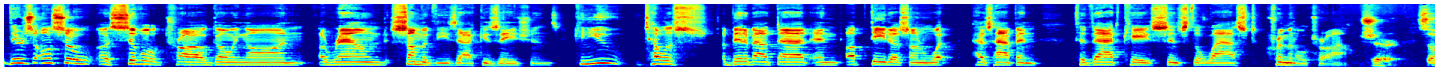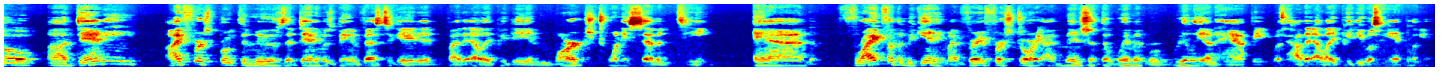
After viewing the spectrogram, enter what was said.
There's also a civil trial going on around some of these accusations. Can you tell us a bit about that and update us on what has happened to that case since the last criminal trial? Sure. So, uh, Danny, I first broke the news that Danny was being investigated by the LAPD in March 2017. And right from the beginning, my very first story, I mentioned the women were really unhappy with how the LAPD was handling it.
